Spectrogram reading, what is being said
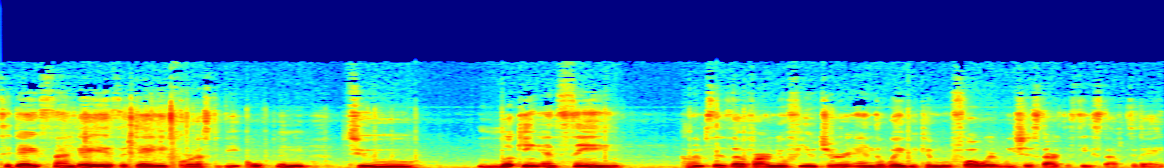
Today, Sunday, is a day for us to be open to looking and seeing glimpses of our new future and the way we can move forward. We should start to see stuff today,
